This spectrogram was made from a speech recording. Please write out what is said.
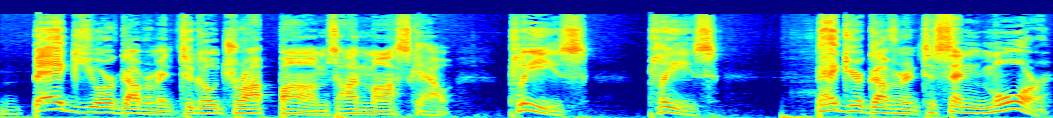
Beg your government to go drop bombs on Moscow. Please, please. Beg your government to send more,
